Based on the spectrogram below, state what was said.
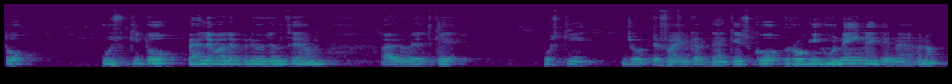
तो उसकी तो पहले वाले प्रयोजन से हम आयुर्वेद के उसकी जो डिफाइन करते हैं कि इसको रोगी होने ही नहीं देना है ना?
